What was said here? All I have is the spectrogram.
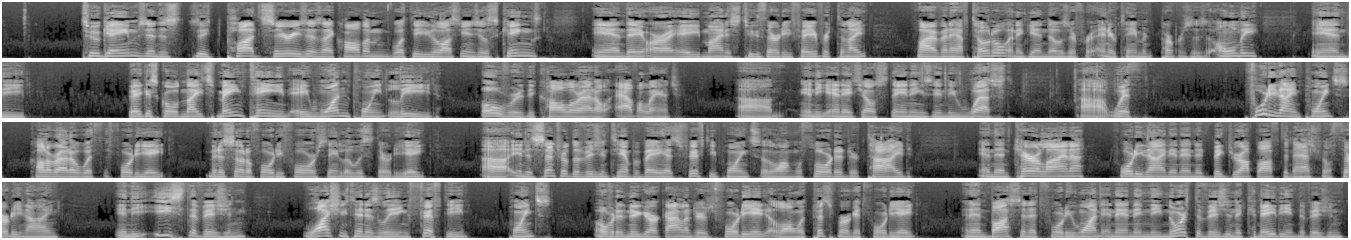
two games in this the pod series, as I call them, with the Los Angeles Kings, and they are a minus two thirty favorite tonight, five and a half total. And again, those are for entertainment purposes only. And the Vegas Golden Knights maintain a one point lead over the Colorado Avalanche um, in the NHL standings in the West uh, with 49 points. Colorado with 48, Minnesota 44, St. Louis 38. Uh, in the Central Division, Tampa Bay has 50 points, along with Florida. They're tied. And then Carolina, 49, and then a big drop off to Nashville, 39. In the East Division, Washington is leading 50 points over the New York Islanders, 48, along with Pittsburgh at 48, and then Boston at 41. And then in the North Division, the Canadian Division,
